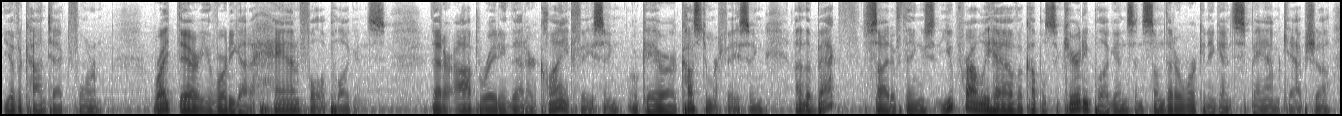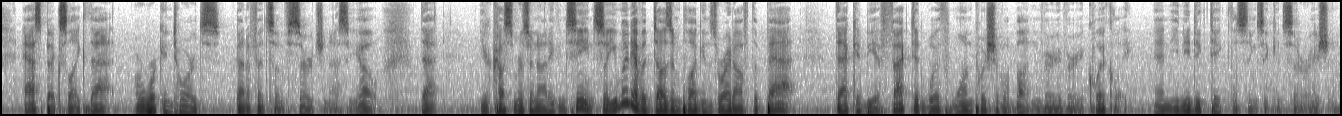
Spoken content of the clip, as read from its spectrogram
you have a contact form, right there you've already got a handful of plugins that are operating that are client facing, okay, or customer facing. On the back side of things, you probably have a couple security plugins and some that are working against spam, captcha, aspects like that, or working towards benefits of search and SEO that your customers are not even seeing. So you might have a dozen plugins right off the bat that could be affected with one push of a button very, very quickly. And you need to take those things in consideration.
